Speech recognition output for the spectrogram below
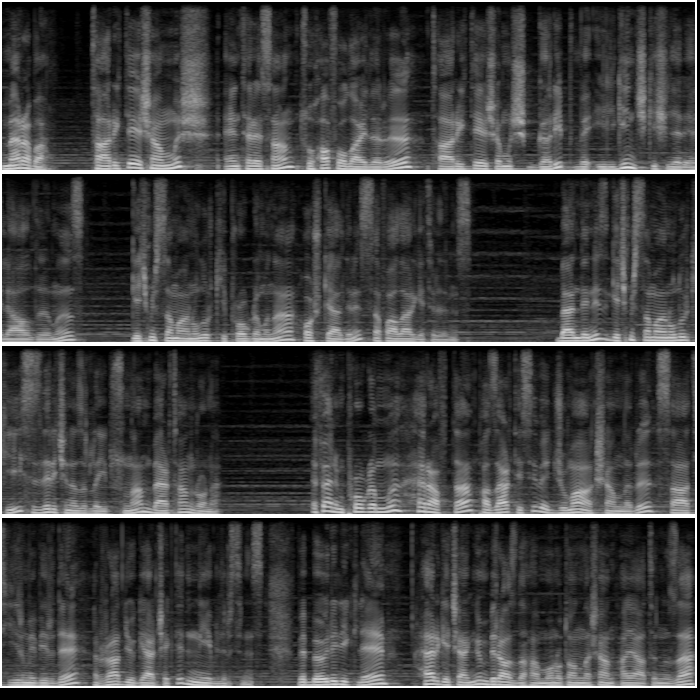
Merhaba. Tarihte yaşanmış enteresan, tuhaf olayları, tarihte yaşamış garip ve ilginç kişileri ele aldığımız Geçmiş Zaman Olur Ki programına hoş geldiniz, sefalar getirdiniz. Bendeniz Geçmiş Zaman Olur Ki sizler için hazırlayıp sunan Bertan Rona. Efendim programımı her hafta pazartesi ve cuma akşamları saat 21'de Radyo Gerçek'te dinleyebilirsiniz. Ve böylelikle her geçen gün biraz daha monotonlaşan hayatınıza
